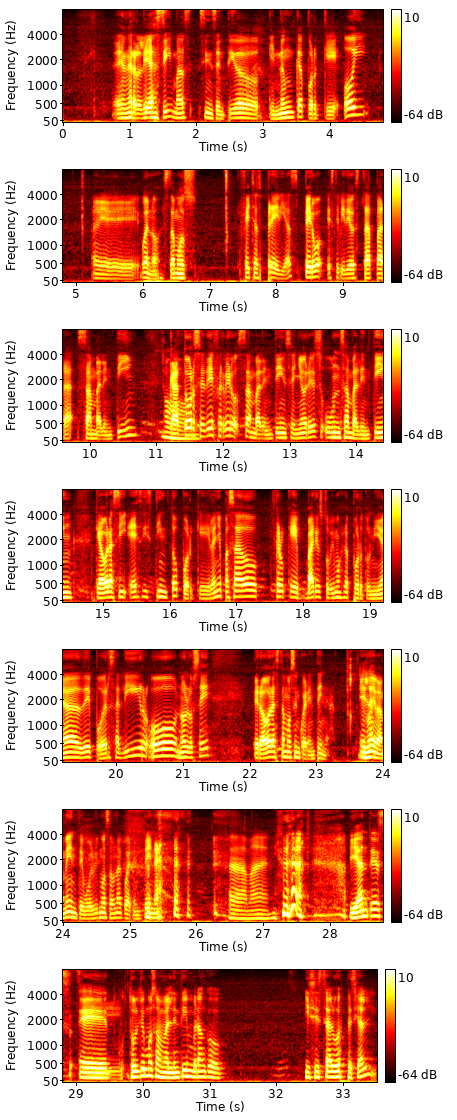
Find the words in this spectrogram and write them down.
En realidad sí, más sin sentido que nunca, porque hoy, eh, bueno, estamos fechas previas, pero este video está para San Valentín. Oh. 14 de febrero, San Valentín, señores. Un San Valentín que ahora sí es distinto porque el año pasado creo que varios tuvimos la oportunidad de poder salir o no lo sé, pero ahora estamos en cuarentena. El Nuevamente volvimos a una cuarentena. Ah, man. y antes, eh, tu último San Valentín, Branco, ¿hiciste algo especial?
